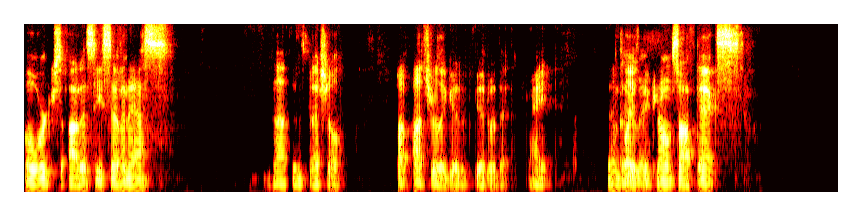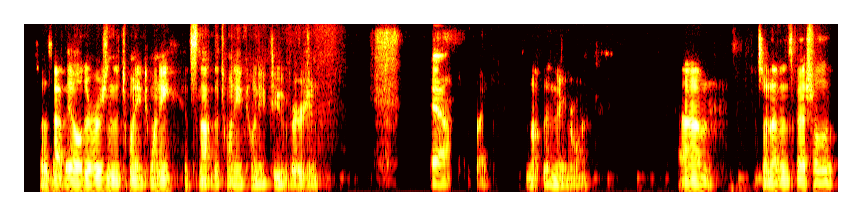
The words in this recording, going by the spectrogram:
Bulwark's Odyssey 7S, nothing special. But putt's really good good with it, right? Then plays the Chrome Soft X. So is that the older version, the 2020? It's not the 2022 version. Yeah. But not the newer one. Um, so nothing special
